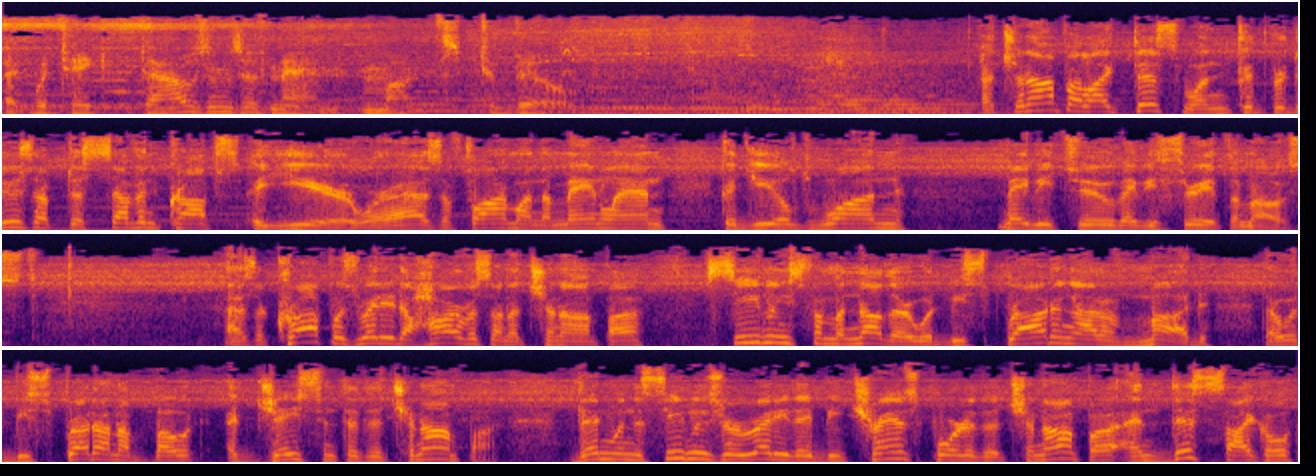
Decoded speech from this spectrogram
that would take thousands of men months to build. A chinampa like this one could produce up to seven crops a year, whereas a farm on the mainland could yield one, maybe two, maybe three at the most. As a crop was ready to harvest on a chinampa, seedlings from another would be sprouting out of mud that would be spread on a boat adjacent to the chinampa. Then when the seedlings were ready, they'd be transported to the chinampa, and this cycle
